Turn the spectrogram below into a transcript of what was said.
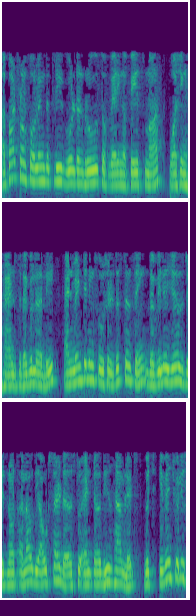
Apart from following the three golden rules of wearing a face mask, washing hands regularly, and maintaining social distancing, the villagers did not allow the outsiders to enter these hamlets, which eventually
